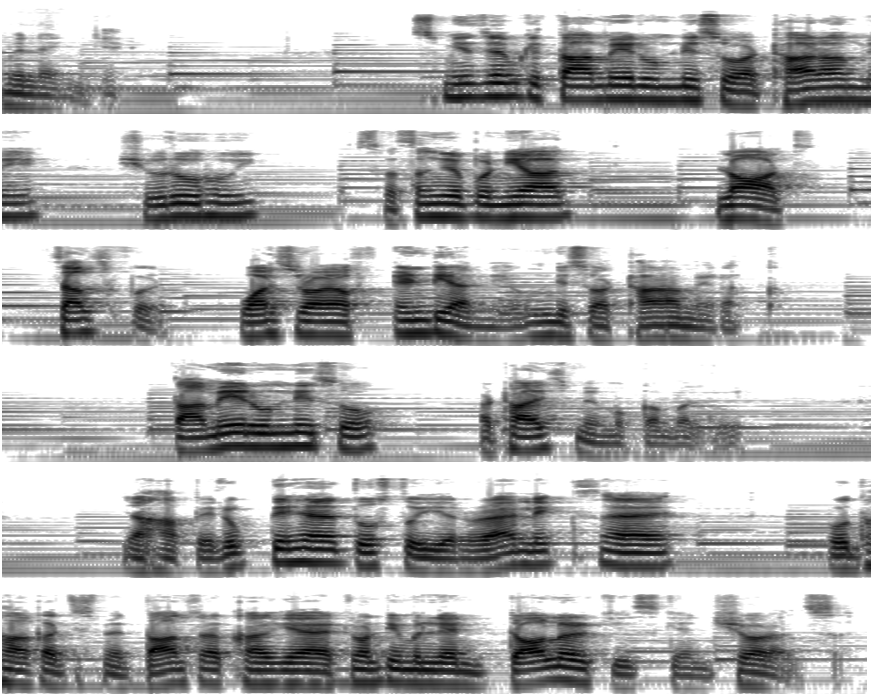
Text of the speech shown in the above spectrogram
ملیں گے۔ اس میوزیم کی تعمیر انیس سو اٹھارہ میں شروع ہوئی۔ اس کا سنگ بنیاد، Lord Chelmsford viceroy of India نے انیس سو اٹھارہ میں رکھا تعمیر انیس سو اٹھائیس میں مکمل ہوئی۔ یہاں پہ رکتے ہیں۔ دوستو، یہ ریلکس ہے بدھا کا جس میں دانت رکھا گیا ہے ٹوئنٹی ملین ڈالر کی اس کے انشورنس ہے۔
